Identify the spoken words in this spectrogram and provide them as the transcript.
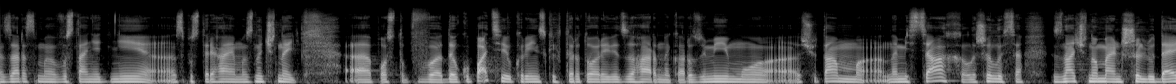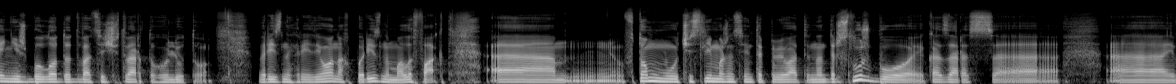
Зараз ми в останні дні спостерігаємо значний поступ в деокупації українських територій від загарбника. Розуміємо, що там на місцях лишилося значно менше людей ніж було до 24 лютого в різних регіонах по різному, але факт в тому числі можна це інтерпелювати на держслужбу, яка зараз. Е, е,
